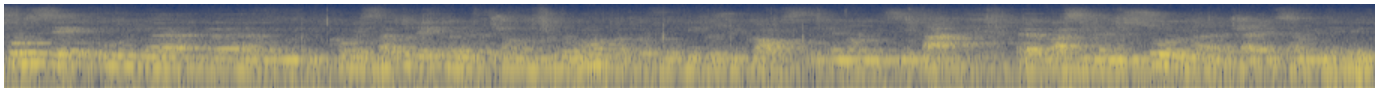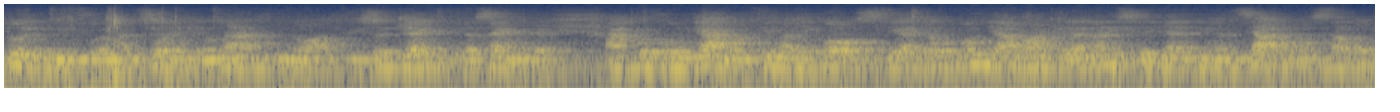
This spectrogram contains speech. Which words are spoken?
Forse un, ehm, come è stato detto, noi facciamo uno studio molto approfondito sui costi che non si fa eh, quasi da nessun, cioè siamo i detentori di un'informazione che non hanno altri soggetti, da sempre approfondiamo il tema dei costi e approfondiamo anche l'analisi dei piani finanziari, è stato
